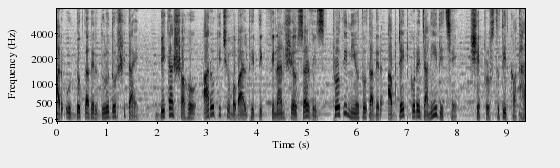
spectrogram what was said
আর উদ্যোক্তাদের দূরদর্শিতায় বিকাশ সহ আরও কিছু মোবাইল ভিত্তিক ফিনান্সিয়াল সার্ভিস প্রতিনিয়ত তাদের আপডেট করে জানিয়ে দিচ্ছে সে প্রস্তুতির কথা।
